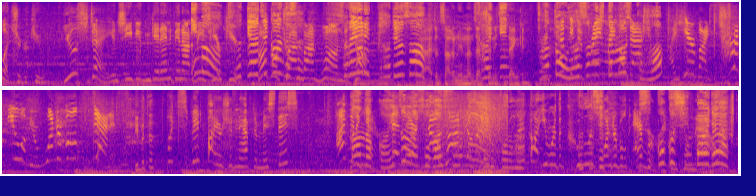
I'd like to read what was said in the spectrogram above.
what, Sugar Cube? You stay and see if you can get anything out of these here cubes. I'll go try and find one that's up. Wer hat uns daran hindern, selbstständig zu denken? Er I hereby strip you of your wonderful status. Wie bitte? But Spitfire shouldn't have to miss this. I'm gonna get her. Then there's no time to lose. I thought you were the coolest Wonderbolt ever. Uh, duh.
